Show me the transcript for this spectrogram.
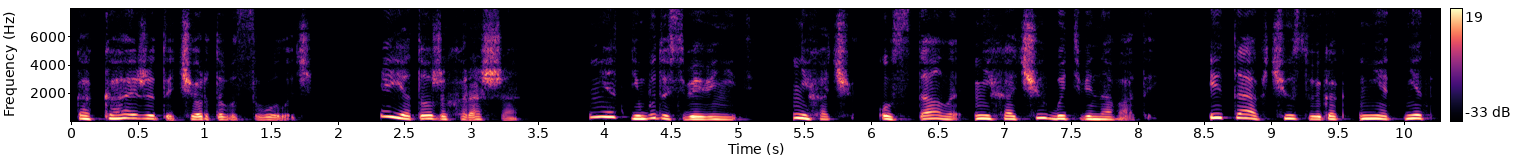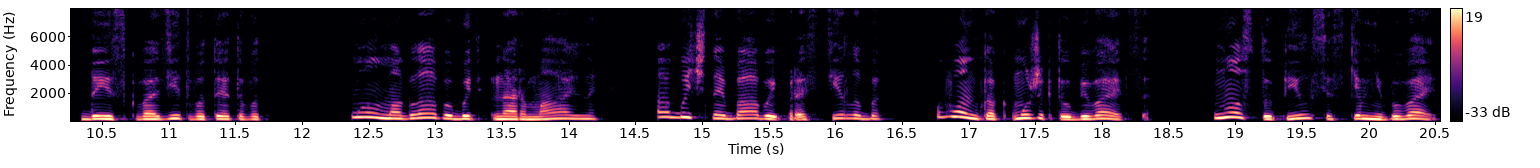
Какая же ты чертова сволочь. И я тоже хороша. Нет, не буду себя винить. Не хочу. Устала, не хочу быть виноватой. И так чувствую, как нет-нет, да и сквозит вот это вот Мол, могла бы быть нормальной, обычной бабой, простила бы. Вон как мужик-то убивается. Но оступился, с кем не бывает.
